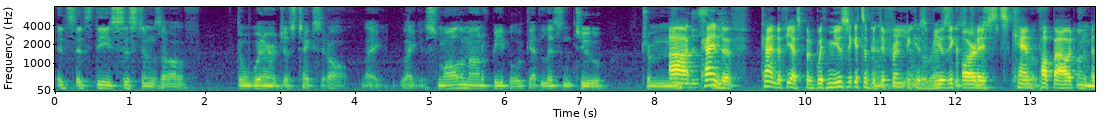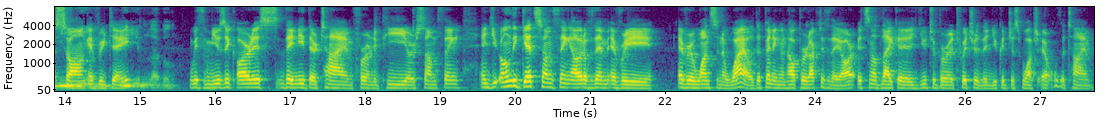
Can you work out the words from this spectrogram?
it's it's these systems of the winner just takes it all. Like like a small amount of people get listened to Uh, tremendously. kind of, kind of, yes. But with music, it's a bit And different the- because music artists can't sort of pop out a song every day. With music artists, they need their time for an EP or something, and you only get something out of them every every once in a while, depending on how productive they are. It's not like a YouTuber or a Twitcher that you could just watch all the time.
